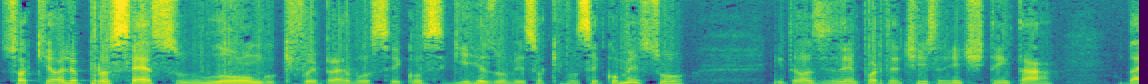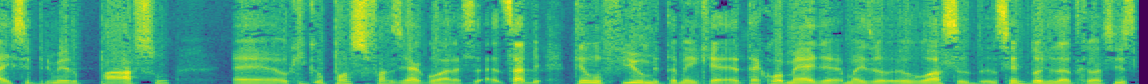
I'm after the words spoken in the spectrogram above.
Só que olha o processo longo que foi para você conseguir resolver. Só que você começou. Então, às vezes é importante isso, a gente tentar dar esse primeiro passo é, o que, que, eu posso fazer agora? Sabe, tem um filme também que é até comédia, mas eu, eu gosto, eu sempre dou risada que eu assisto,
